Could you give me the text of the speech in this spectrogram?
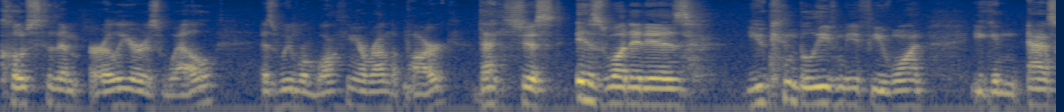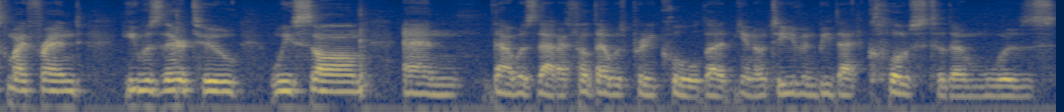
close to them earlier as well as we were walking around the park. That just is what it is. You can believe me if you want. You can ask my friend. He was there too. We saw him, and that was that. I thought that was pretty cool. That you know to even be that close to them was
